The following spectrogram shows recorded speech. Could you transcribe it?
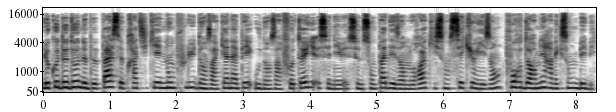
Le cododo ne peut pas se pratiquer non plus dans un canapé ou dans un fauteuil, ce, ne sont pas des endroits qui sont sécurisants pour dormir avec son bébé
